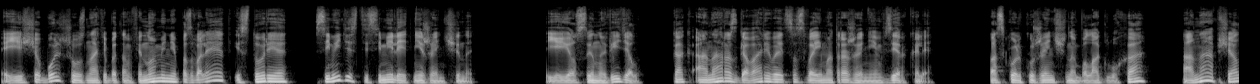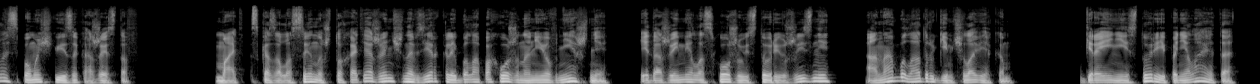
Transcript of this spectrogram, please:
Еще больше узнать об этом феномене позволяет история 77-летней женщины. Ее сын увидел, как она разговаривает со своим отражением в зеркале. Поскольку женщина была глуха, она общалась с помощью языка жестов. Мать сказала сыну, что хотя женщина в зеркале была похожа на нее внешне и даже имела схожую историю жизни, она была другим человеком. Героиня истории поняла это,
